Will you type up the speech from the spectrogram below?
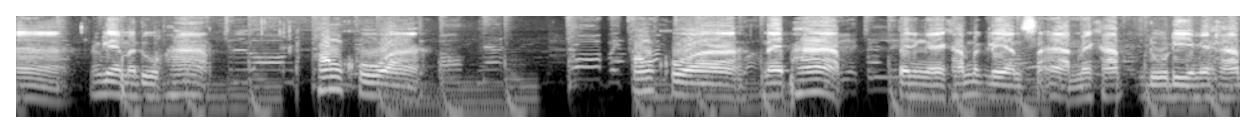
อ่า นักเรียนมาดูภาพ ห้องครัว ห้องครัวในภาพเป็นยังไงครับนักเรียนสะอาดไหมครับ ดูดีไหมครับ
